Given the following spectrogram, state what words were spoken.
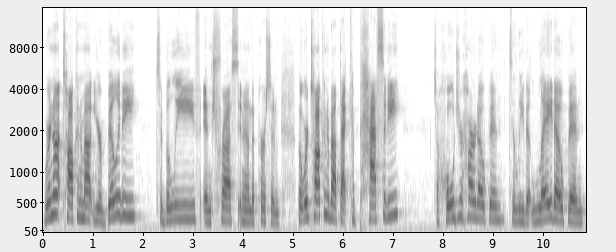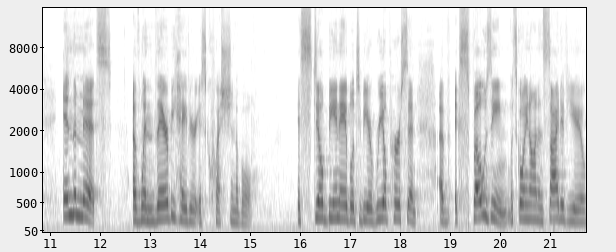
we're not talking about your ability to believe and trust in another person, but we're talking about that capacity to hold your heart open, to leave it laid open in the midst of when their behavior is questionable. It's still being able to be a real person, of exposing what's going on inside of you,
